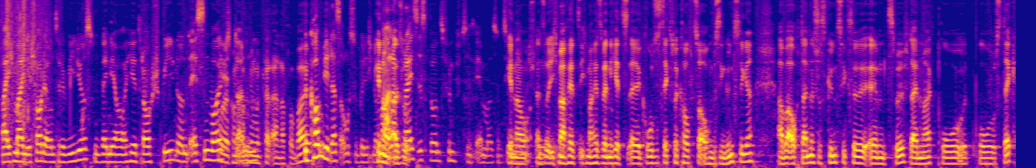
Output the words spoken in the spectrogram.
Weil ich meine, ihr schaut ja unsere Videos und wenn ihr auch hier drauf spielen und essen Oh, da wollt, kommt auch dann jemand gerade einer vorbei. bekommt ihr das auch so billig. Genau, Normaler also- Preis ist bei uns 15 DM, also 10 Genau, also ich mache jetzt, ich mache jetzt, wenn ich jetzt äh, große Stacks verkaufe, zwar auch ein bisschen günstiger, aber auch dann ist das günstigste ähm, 12 Deinmark pro, pro Stack.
